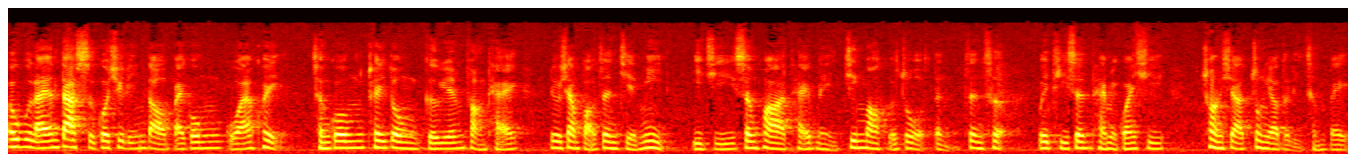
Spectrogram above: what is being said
欧布莱恩大使过去领导白宫国安会，成功推动阁员访台、六项保证解密以及深化台美经贸合作等政策，为提升台美关系创下重要的里程碑。”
